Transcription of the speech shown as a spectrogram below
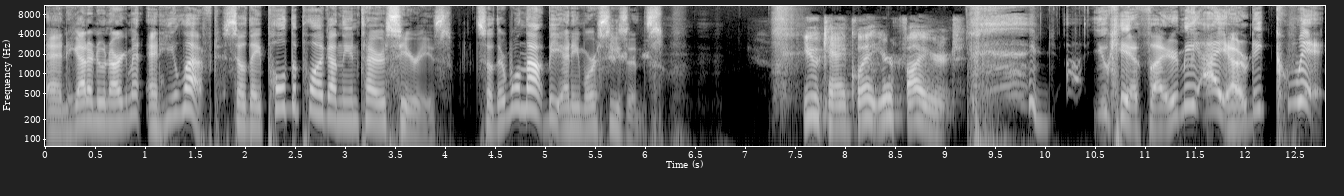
And he got into an argument, and he left. So they pulled the plug on the entire series. So there will not be any more seasons. You can't quit. You're fired. You can't fire me. I already quit.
